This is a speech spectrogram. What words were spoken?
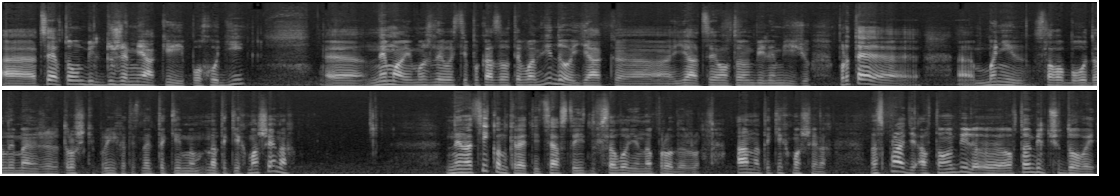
Е, Цей автомобіль дуже м'який по ході. Е, Не маю можливості показувати вам відео, як е, я цим автомобілем їжджу. Проте е, мені, слава Богу, дали менеджери трошки проїхатись на, такими, на таких машинах. Не на цій конкретній, ця стоїть в салоні на продажу, а на таких машинах. Насправді автомобіль, автомобіль чудовий.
